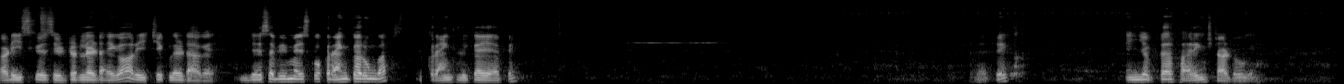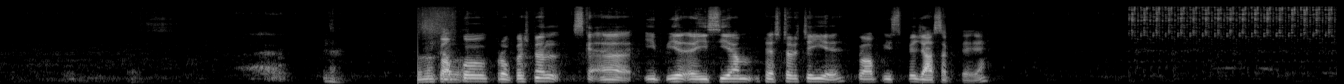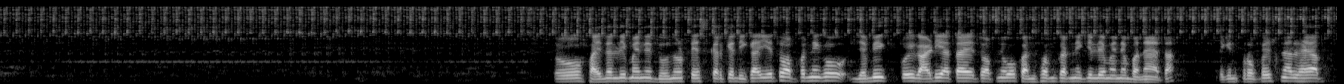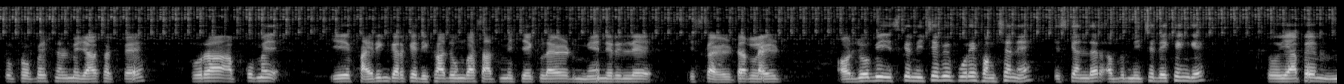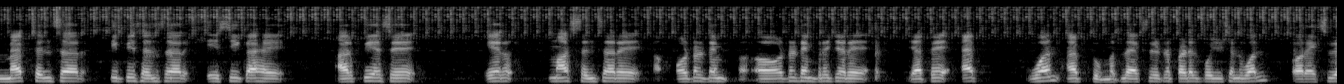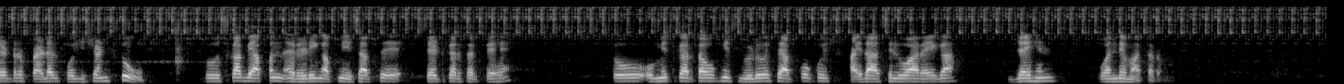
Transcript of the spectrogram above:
गाड़ी इसकी वजह से हीटर लाइट आएगा और ये चेक लाइट आ गया। जैसे भी मैं इसको क्रैंक करूँगा क्रैंक लिखा है यहाँ पे। पे इंजेक्टर फायरिंग स्टार्ट हो गया। तो आपको professional E C M tester चाहिए तो आप इस पे जा सकते हैं। तो फाइनली मैंने दोनों टेस्ट करके दिखाई है। तो अपने को जब भी कोई गाड़ी आता है तो अपने को कंफर्म करने के लिए मैंने बनाया था। लेकिन प्रोफेशनल है, आप तो प्रोफेशनल में जा सकते हैं। पूरा आपको मैं ये फायरिंग करके दिखा दूँगा, साथ में चेक लाइट मेन रिले इसका हीटर लाइट और जो भी इसके नीचे भी पूरे फ़ंक्शन है, इसके अंदर अब नीचे देखेंगे तो यहाँ पे map sensor TP sensor AC का है आरपीएस है एयर मास सेंसर है ऑटो टेम्प ऑटो टेम्परेचर है, यहाँ पे ऐप वन ऐप टू मतलब एक्सीटर पैडल पोजीशन वन और एक्सीटर पैडल पोजीशन टू तो उसका भी अपन रीडिंग अपने हिसाब से सेट कर सकते हैं। तो उम्मीद करता हूँ कि इस वीडियो से आपको कुछ फ़ायदा हासिल हुआ रहेगा। जय हिंद, वंदे मातरम।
